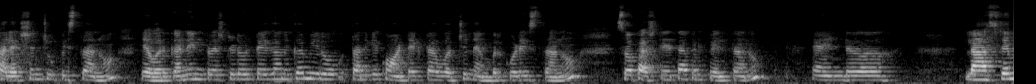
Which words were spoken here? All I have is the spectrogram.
కలెక్షన్ చూపిస్తాను. ఎవరికైనా ఇంట్రెస్టెడ్ ఉంటే కనుక మీరు తనకి కాంటాక్ట్ అవ్వచ్చు నెంబర్ కూడా ఇస్తాను. సో ఫస్ట్ అయితే అక్కడికి వెళ్తాను. అండ్ uh, లాస్ట్ టైం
